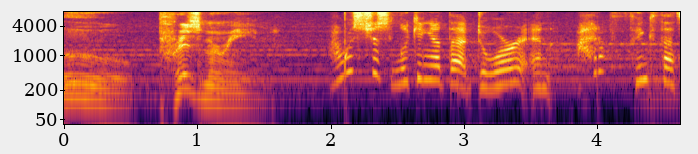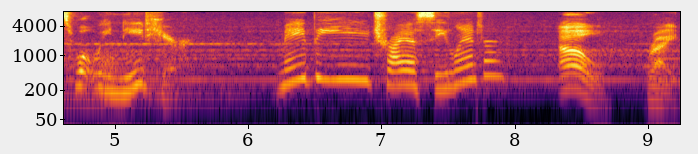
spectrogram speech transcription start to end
Ooh, prismarine. I was just looking at that door, and I don't think that's what we need here. Maybe try a sea lantern? Oh, right.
